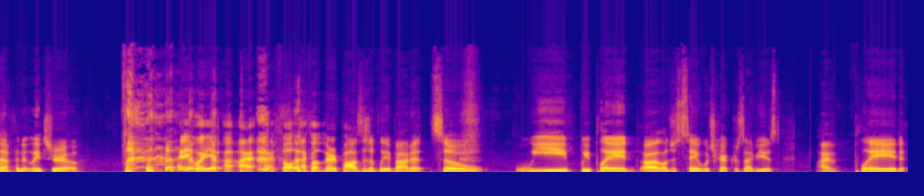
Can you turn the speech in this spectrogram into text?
definitely true. anyway, yeah, I, I felt I felt very positively about it. So we we played. Uh, I'll just say which characters I've used. I've played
